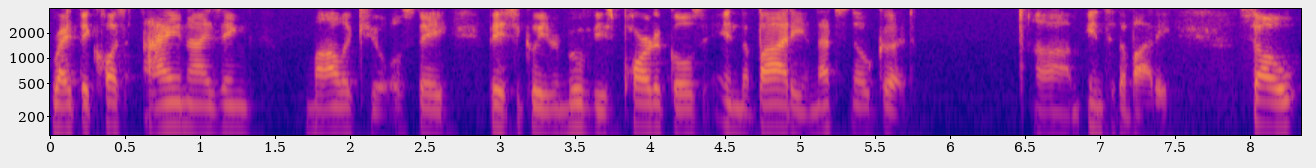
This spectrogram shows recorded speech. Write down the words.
right? They cause ionizing molecules. They basically remove these particles in the body, and that's no good um, into the body. So,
